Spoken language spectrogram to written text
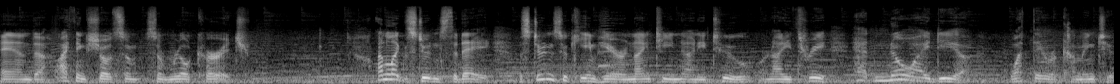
and uh, I think showed some, some real courage. Unlike the students today, the students who came here in 1992 or 93 had no idea what they were coming to.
